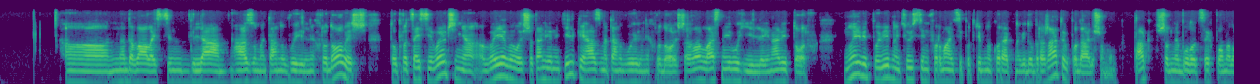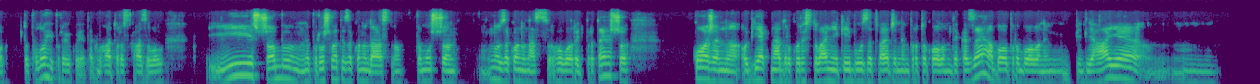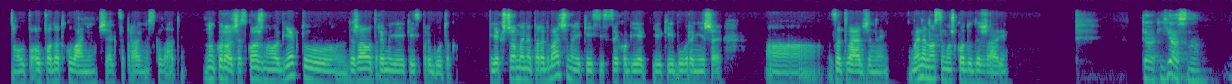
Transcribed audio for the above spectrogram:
надавалась для газу метану вугільних родовищ, то в процесі вивчення виявилось, що там є не тільки газ метан вугільних родовищ, але власне і вугілля, і навіть торф. Ну і відповідно цю всю інформацію потрібно коректно відображати в подальшому, так щоб не було цих помилок топології, про яку я так багато розказував, і щоб не порушувати законодавство, тому що ну, закон у нас говорить про те, що кожен об'єкт надрокористування, який був затвердженим протоколом ДКЗ або опробованим, підлягає оподаткуванню, чи як це правильно сказати. Ну, коротше, з кожного об'єкту держава отримує якийсь прибуток. Якщо ми не передбачимо якийсь із цих об'єктів, який був раніше а, затверджений, ми наносимо шкоду державі. Так, ясно.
